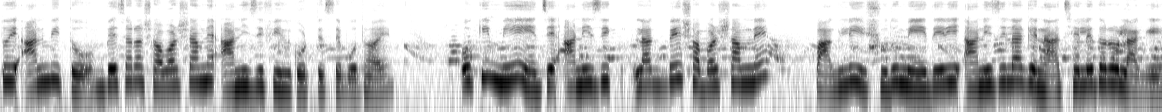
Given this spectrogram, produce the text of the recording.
তুই আনবি তো, বেচারা সবার সামনে আনইজি ফিল করতেছে বোধহয়। ও কি মেয়ে যে আনইজি লাগবে সবার সামনে? পাগলি, শুধু মেয়েদেরই আনইজি লাগে না, ছেলেদেরও লাগে।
